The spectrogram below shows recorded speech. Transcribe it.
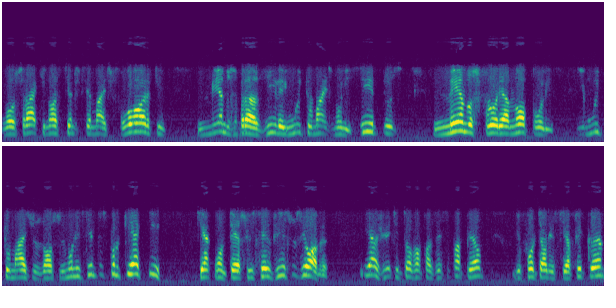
mostrar que nós temos que ser mais fortes, menos Brasília e muito mais municípios, menos Florianópolis e muito mais os nossos municípios, porque é aqui que acontecem os serviços e obras. E a gente então vai fazer esse papel de fortalecer a FECAM.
